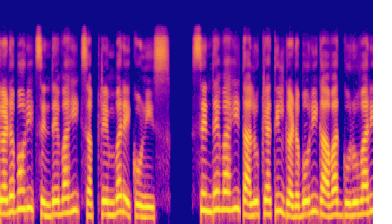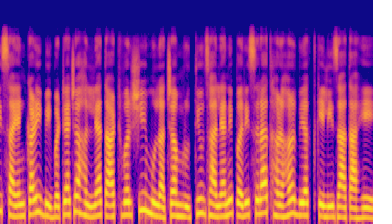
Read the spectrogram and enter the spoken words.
गडबोरी सिंदेवाही सप्टेंबर एकोणीस. सिंदेवाही तालुक्यातील गडबोरी गावात गुरुवारी सायंकाळी बिबट्याच्या हल्ल्यात आठ वर्षीय मुलाचा मृत्यू झाल्याने परिसरात हळहळ व्यक्त केली जात आहे.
